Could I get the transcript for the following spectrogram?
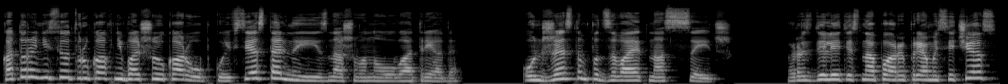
который несет в руках небольшую коробку, и все остальные из нашего нового отряда. Он жестом подзывает нас Сейдж. «Разделитесь на пары прямо сейчас?»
